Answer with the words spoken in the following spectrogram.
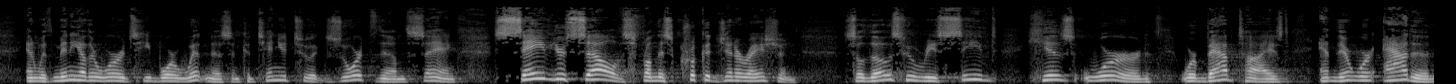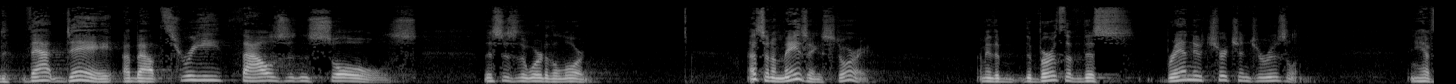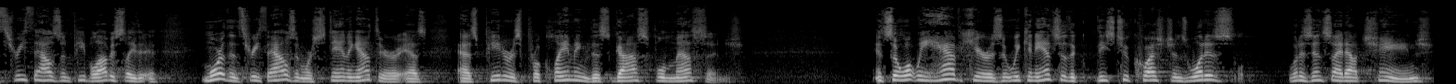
And with many other words, he bore witness and continued to exhort them, saying, Save yourselves from this crooked generation. So those who received his word were baptized, and there were added that day about 3,000 souls. This is the word of the Lord. That's an amazing story. I mean, the, the birth of this brand new church in Jerusalem. And you have 3,000 people. Obviously, more than 3,000 were standing out there as, as Peter is proclaiming this gospel message. And so, what we have here is that we can answer the, these two questions what is, what is inside out change?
